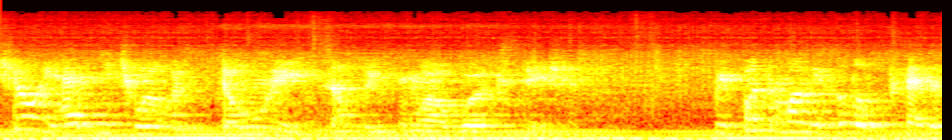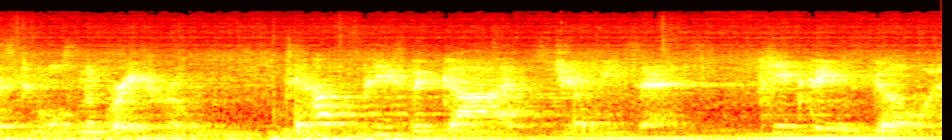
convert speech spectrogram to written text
Joey had each one of us donate something from our workstation. We put them on these little pedestals in the break room to help appease the gods, Joey says. Keep things going.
